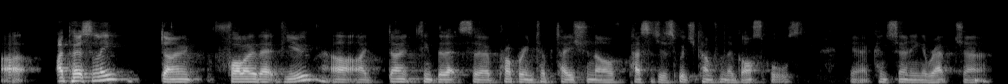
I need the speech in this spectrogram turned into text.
Uh, I personally don't follow that view. Uh, I don't think that that's a proper interpretation of passages which come from the Gospels you know, concerning a rapture.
